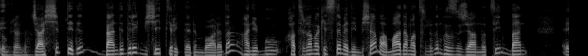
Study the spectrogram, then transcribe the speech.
çok güzeldi. Josh Ship dedin. Ben de direkt bir şey trikledim bu arada. Hani bu hatırlamak istemediğim bir şey ama madem hatırladım hızlıca anlatayım. Ben e,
